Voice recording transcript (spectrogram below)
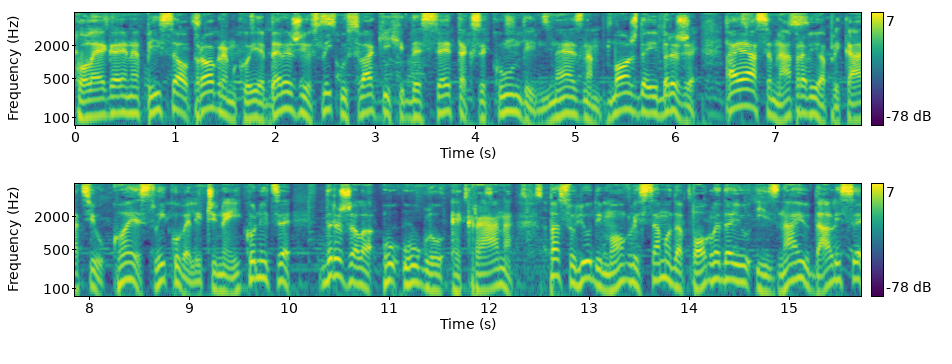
Kolega je napisao program koji je beležio sliku svakih desetak sekundi, ne znam, možda i brže, a ja sam napravio aplikaciju koja je sliku veličine ikonice držala u uglu ekrana, pa su ljudi mogli samo da pogledaju i znaju da li se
